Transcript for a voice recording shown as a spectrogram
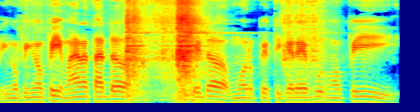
ngopi ngopi ngopi mana tado ngopi dok. Mau rupiah tiga ribu ngopi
